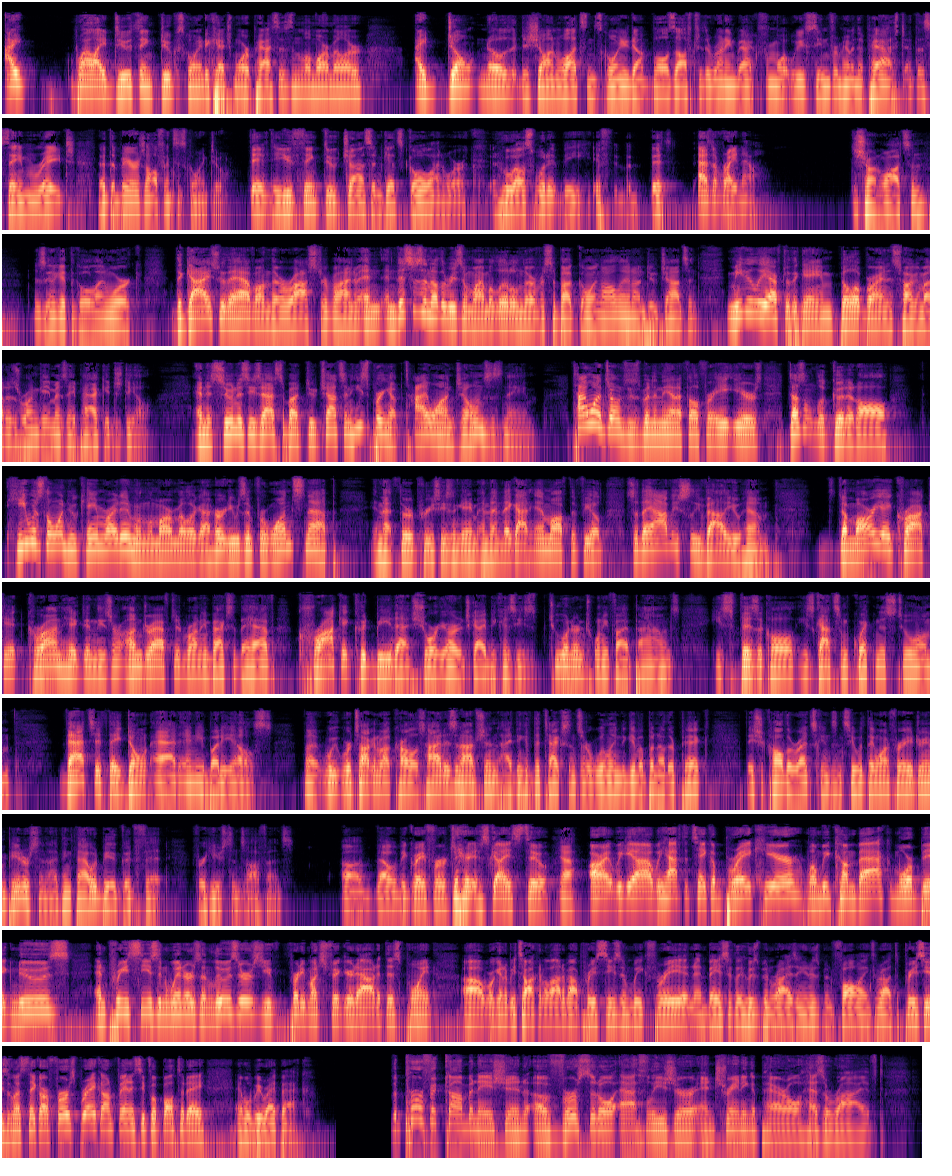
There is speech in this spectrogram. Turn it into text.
I, while I do think Duke's going to catch more passes than Lamar Miller, I don't know that Deshaun Watson's going to dump balls off to the running back from what we've seen from him in the past at the same rate that the Bears offense is going to. Dave, do you think Duke Johnson gets goal line work? And who else would it be if it's as of right now? Deshaun Watson is going to get the goal line work. The guys who they have on their roster behind him, and, and this is another reason why I'm a little nervous about going all in on Duke Johnson. Immediately after the game, Bill O'Brien is talking about his run game as a package deal. And as soon as he's asked about Duke Johnson, he's bringing up Taiwan Jones's name. Taiwan Jones, who's been in the NFL for eight years, doesn't look good at all. He was the one who came right in when Lamar Miller got hurt. He was in for one snap in that third preseason game, and then they got him off the field. So they obviously value him. Damarea Crockett, Karan Higdon, these are undrafted running backs that they have. Crockett could be that short yardage guy because he's 225 pounds. He's physical. He's got some quickness to him. That's if they don't add anybody else. But we, we're talking about Carlos Hyde as an option. I think if the Texans are willing to give up another pick, they should call the Redskins and see what they want for Adrian Peterson. I think that would be a good fit for Houston's offense. Uh, that would be great for Derrius Guice too. Yeah. All right, we uh, we have to take a break here. When we come back, more big news and preseason winners and losers. You've pretty much figured out at this point. Uh, we're going to be talking a lot about preseason week three and, and basically who's been rising, and who's been falling throughout the preseason. Let's take our first break on fantasy football today, and we'll be right back. The perfect combination of versatile athleisure and training apparel has arrived.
